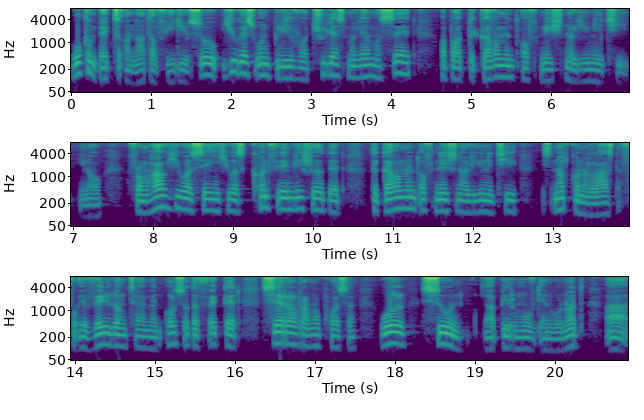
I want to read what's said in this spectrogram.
Welcome back to another video. So you guys won't believe what Julius Malema said about the government of national unity. You know, from how he was saying he was confidently sure that the government of national unity is not gonna last for a very long time, and also the fact that Cyril Ramaphosa will soon uh, be removed and will not uh,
